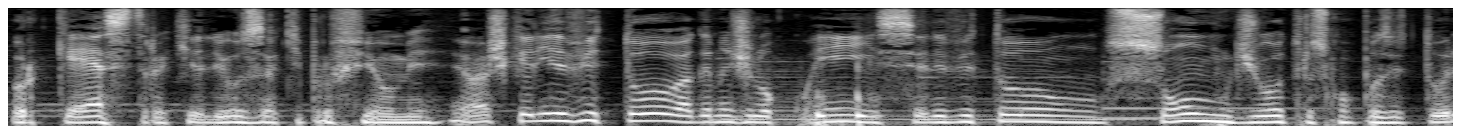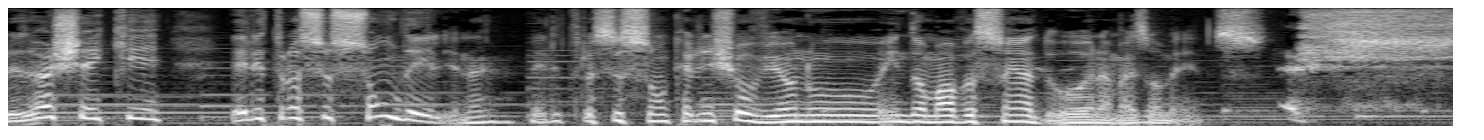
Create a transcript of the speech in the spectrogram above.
orquestra que ele usa aqui pro filme. Eu acho que ele evitou a grandiloquência, ele evitou um som de outros compositores. Eu achei que ele trouxe o som dele, né? Ele trouxe o som que a gente ouviu no Indomável Sonhadora, mais ou menos.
